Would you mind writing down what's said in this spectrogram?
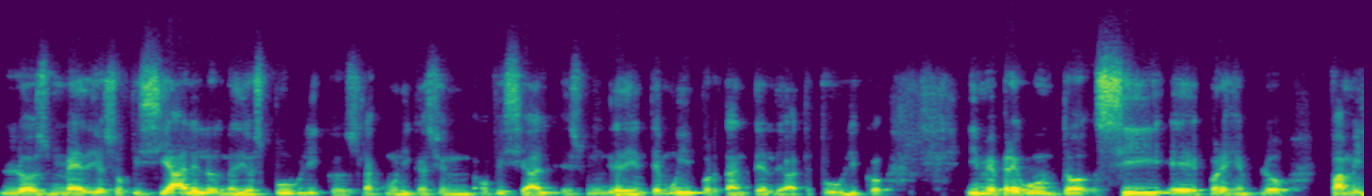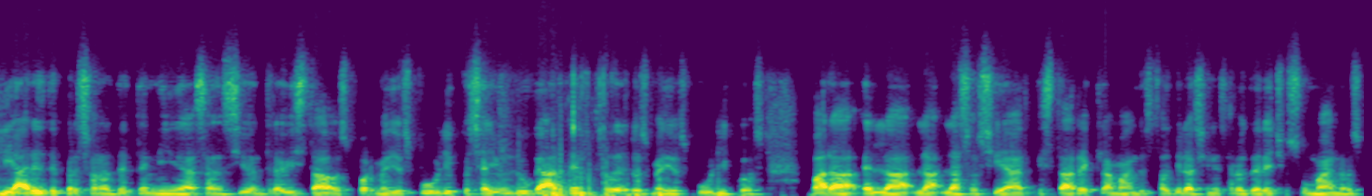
los medios oficiales, los medios públicos. La comunicación oficial es un ingrediente muy importante del debate público y me pregunto si, eh, por ejemplo, familiares de personas detenidas han sido entrevistados por medios públicos, si hay un lugar dentro de los medios públicos para la, la, la, sociedad que está reclamando estas violaciones a los derechos humanos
